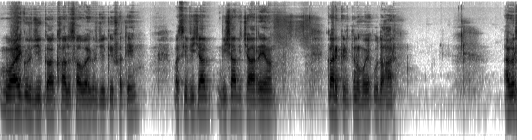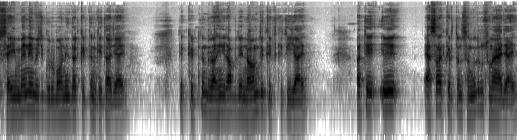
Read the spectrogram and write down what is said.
ਵਾਹਿਗੁਰੂ ਜੀ ਕਾ ਖਾਲਸਾ, ਵਾਹਿਗੁਰੂ ਜੀ ਕੀ ਫਤਿਹ। ਅਸੀਂ ਵਿਚਾ ਵਿਸ਼ਾ ਵਿਚਾਰ ਰਹੇ ਹਾਂ ਕਰ ਕੀਰਤਨ ਹੋਏ ਉਧਾਰ। ਅਗਰ ਸਹੀ ਮੈਨੇ ਵਿੱਚ ਗੁਰਬਾਣੀ ਦਾ ਕੀਰਤਨ ਕੀਤਾ ਜਾਏ, ਤੇ ਕੀਰਤਨ ਰਾਹੀਂ ਰੱਬ ਦੇ ਨਾਮ ਦੀ ਕਿਰਤ ਕੀਤੀ ਜਾਏ, ਅਤੇ ਇਹ ਐਸਾ ਕੀਰਤਨ ਸੰਗਤ ਨੂੰ ਸੁਣਾਇਆ ਜਾਏ,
